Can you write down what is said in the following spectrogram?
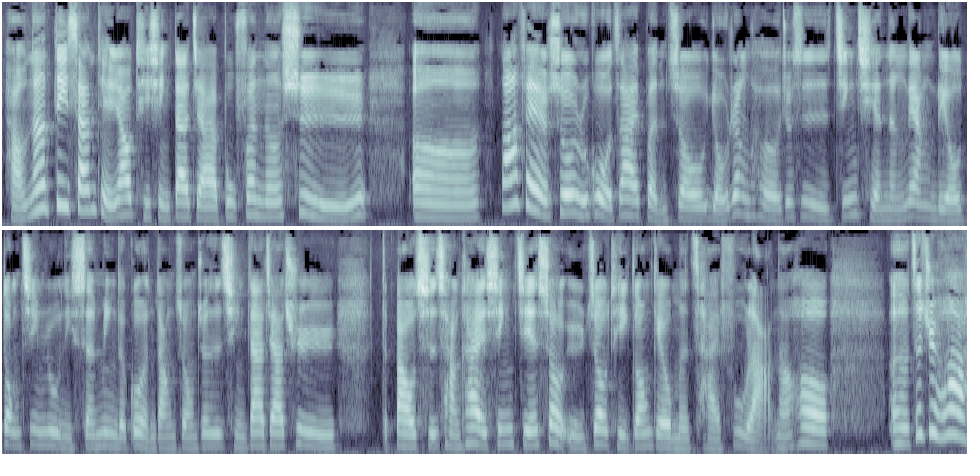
好，那第三点要提醒大家的部分呢是。呃，拉斐尔说，如果在本周有任何就是金钱能量流动进入你生命的过程当中，就是请大家去保持敞开的心，接受宇宙提供给我们的财富啦，然后。呃，这句话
